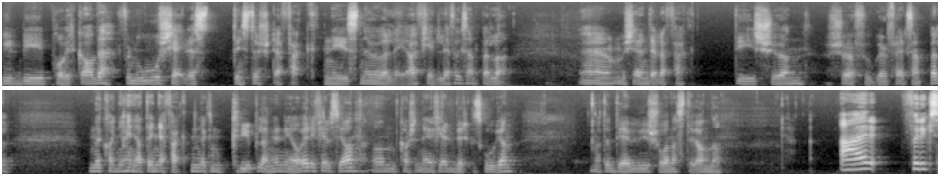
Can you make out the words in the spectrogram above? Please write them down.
vil bli påvirka av det. For nå ser vi den største effekten i snøleia i fjellet, f.eks. Eh, vi ser en del effekt i sjøen, sjøfugl f.eks. Men det kan jo hende at den effekten liksom kryper lenger nedover i fjellsidene, og kanskje ned i fjellbjørkeskogen. At det er det vi vil se neste gang. da. Er f.eks.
